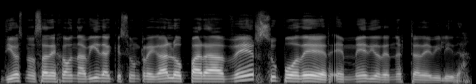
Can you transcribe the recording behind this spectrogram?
Dios nos ha dejado una vida que es un regalo para ver su poder en medio de nuestra debilidad.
